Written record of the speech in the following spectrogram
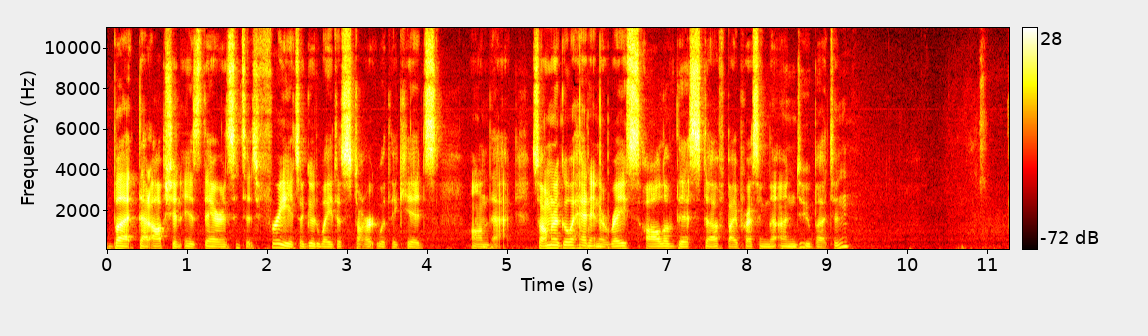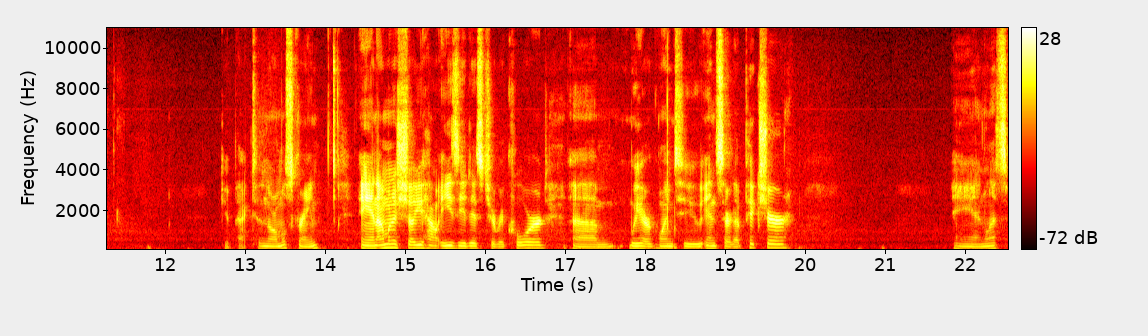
but that option is there and since it's free it's a good way to start with the kids on that. So I'm going to go ahead and erase all of this stuff by pressing the undo button. Get back to the normal screen. And I'm going to show you how easy it is to record. Um, we are going to insert a picture and let's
